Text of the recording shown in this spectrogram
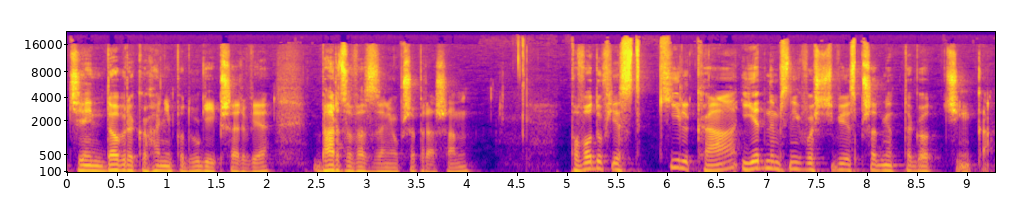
Dzień dobry, kochani, po długiej przerwie. Bardzo Was za nią przepraszam. Powodów jest kilka i jednym z nich właściwie jest przedmiot tego odcinka.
